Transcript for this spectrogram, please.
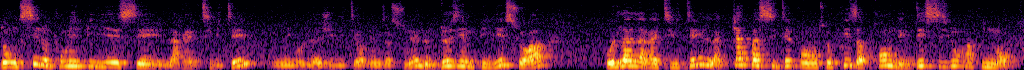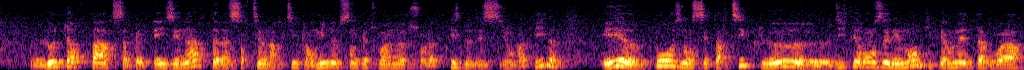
Donc si le premier pilier c'est la réactivité au niveau de l'agilité organisationnelle, le deuxième pilier sera au-delà de la réactivité, la capacité pour l'entreprise à prendre des décisions rapidement. Euh, l'auteur part s'appelle Eisenhardt, elle a sorti un article en 1989 sur la prise de décision rapide et euh, pose dans cet article euh, différents éléments qui permettent d'avoir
